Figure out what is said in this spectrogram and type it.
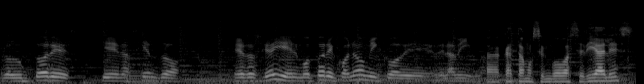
productores tienen asiento en la sociedad y es el motor económico de, la misma. Acá estamos en Goba Cereales,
